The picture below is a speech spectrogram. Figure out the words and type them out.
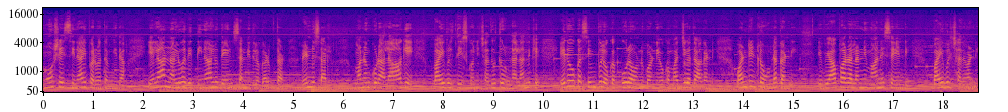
మోషే సినాయి పర్వతం మీద ఎలా నలువది దినాలు దేవుని సన్నిధిలో గడుపుతాడు? రెండు సార్లు. మనం కూడా అలాగే బైబిల్ తీసుకొని చదువుతూ ఉండాలి. అందుకే ఏదో ఒక సింపుల్ ఒక కూర వండుకోండి ఒక మజ్జిగ తాగండి వంటింట్లో ఉండకండి ఈ వ్యాపారాలన్నీ మానేసేయండి బైబిల్ చదవండి.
